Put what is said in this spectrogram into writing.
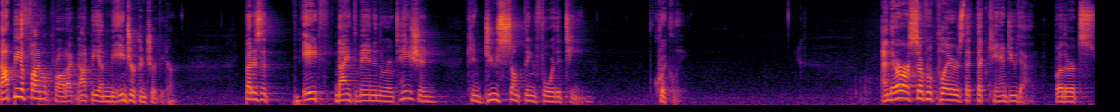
Not be a final product, not be a major contributor, but as an eighth, ninth man in the rotation, can do something for the team quickly. And there are several players that, that can do that, whether it's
